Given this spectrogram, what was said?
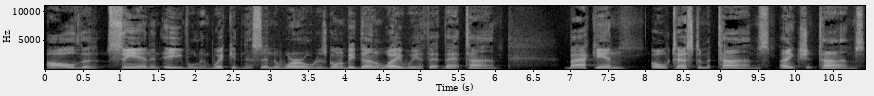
All the sin and evil and wickedness in the world is going to be done away with at that time. Back in Old Testament times, ancient times,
